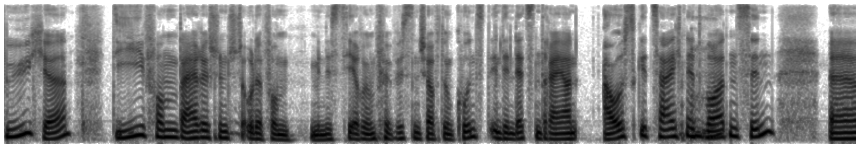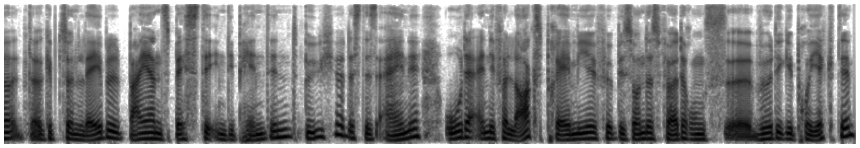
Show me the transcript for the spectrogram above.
Bücher, die vom Bayerischen oder vom Ministerium für Wissenschaft und Kunst in den letzten drei Jahren ausgezeichnet mhm. worden sind. Äh, da gibt es so ein Label Bayerns beste Independent-Bücher, das ist das eine. Oder eine Verlagsprämie für besonders förderungswürdige Projekte,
